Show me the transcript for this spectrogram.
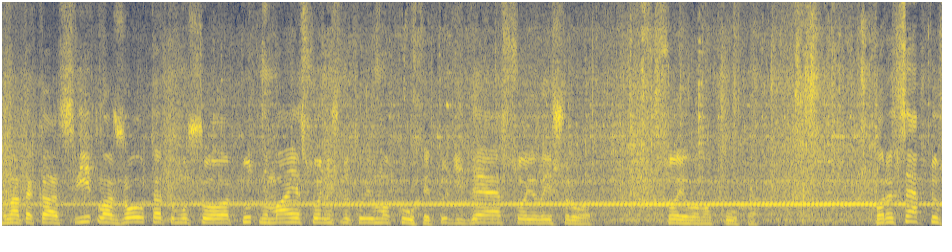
Вона така світла, жовта, тому що тут немає соняшникової макухи, тут йде соєвий шрот, соєва макуха. По рецепту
